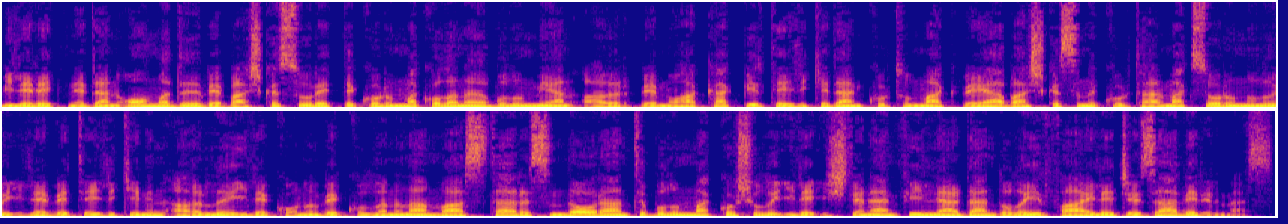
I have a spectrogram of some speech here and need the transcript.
bilerek neden olmadığı ve başka surette korunmak olanağı bulunmayan ağır ve muhakkak bir tehlikeden kurtulmak veya başkasını kurtarmak zorunluluğu ile ve tehlikenin ağırlığı ile konu ve kullanılan vasıta arasında orantı bulunmak koşulu ile işlenen fiillerden dolayı faile ceza verilmez.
